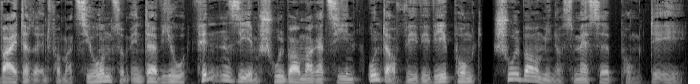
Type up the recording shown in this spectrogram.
Weitere Informationen zum Interview finden Sie im Schulbaumagazin und auf www.schulbau-messe.de.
